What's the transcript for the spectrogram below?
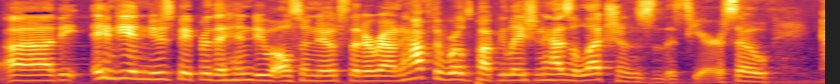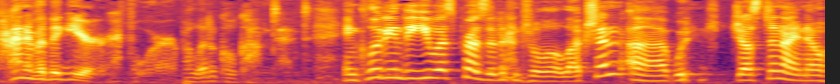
Uh, the Indian newspaper The Hindu also notes that around half the world's population has elections this year, so kind of a big year for political content, including the U.S. presidential election, uh, which, Justin, I know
